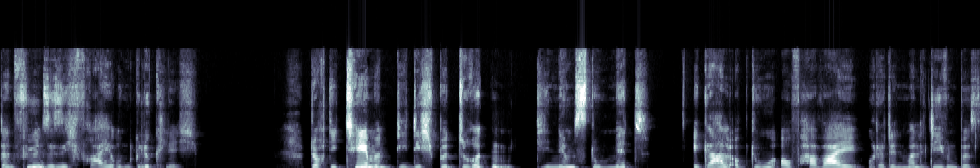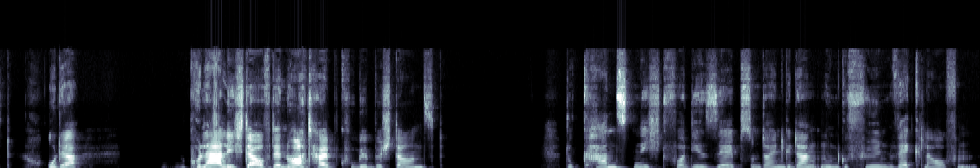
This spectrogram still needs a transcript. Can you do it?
dann fühlen sie sich frei und glücklich. Doch die Themen, die dich bedrücken, die nimmst du mit, egal ob du auf Hawaii oder den Malediven bist oder Polarlichter auf der Nordhalbkugel bestaunst. Du kannst nicht vor dir selbst und deinen Gedanken und Gefühlen weglaufen.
